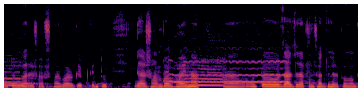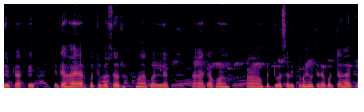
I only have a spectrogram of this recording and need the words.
মতন ঘরে সবসময় বড় গিফট কিন্তু দেওয়া সম্ভব হয় না। তো যার যেরকম সাধ্য সেরকম গিফট আর কি দিতে হয়। আর প্রতি বছর করলে তখন প্রতি বছরই ভাই ওটা করতে হয়। তো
